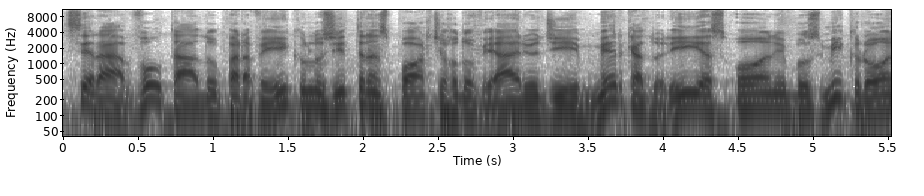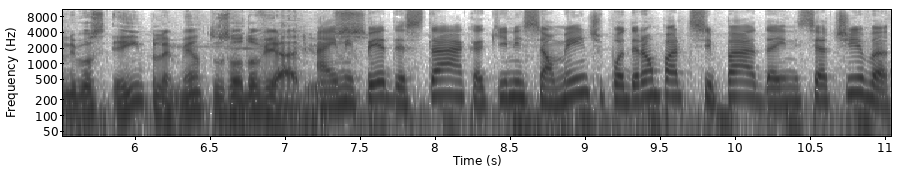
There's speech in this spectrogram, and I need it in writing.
será voltado para veículos de transporte rodoviário de mercadorias, ônibus, micro-ônibus e implementos rodoviários. A MP destaca que inicialmente poderão participar da iniciativa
